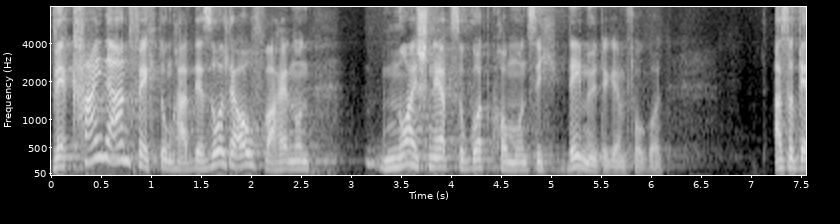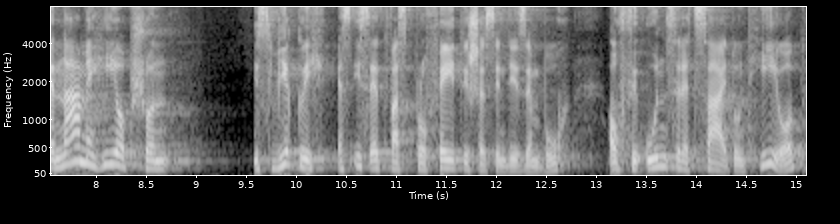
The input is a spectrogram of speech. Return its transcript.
Wer keine Anfechtung hat, der sollte aufwachen und neu schnell zu Gott kommen und sich demütigen vor Gott. Also der Name Hiob schon ist wirklich, es ist etwas Prophetisches in diesem Buch, auch für unsere Zeit. Und Hiob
